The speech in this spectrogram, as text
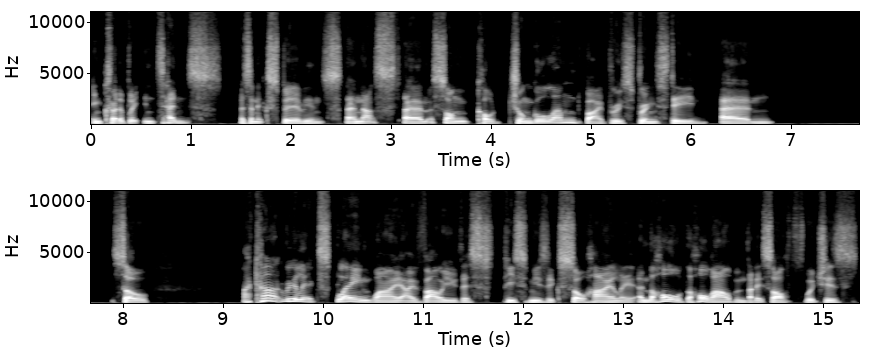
incredibly intense as an experience, and that's um, a song called Jungleland by Bruce Springsteen. Um, so I can't really explain why I value this piece of music so highly, and the whole the whole album that it's off, which is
